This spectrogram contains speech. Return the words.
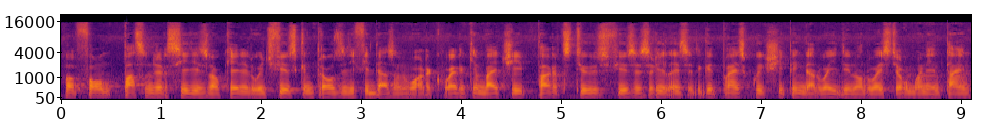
for front passenger seat is located, which fuse controls it if it doesn't work, where you can buy cheap parts, tools, fuses, relays at a good price, quick shipping, that way you do not waste your money and time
